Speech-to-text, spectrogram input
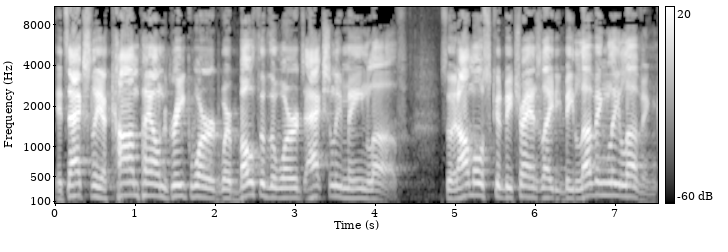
it's actually a compound Greek word where both of the words actually mean love. So it almost could be translated be lovingly loving.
